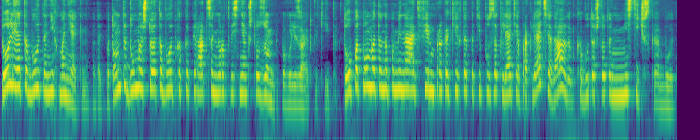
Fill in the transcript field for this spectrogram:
То ли это будет на них маньяки нападать, потом ты думаешь, что это будет как операция Мертвый снег, что зомби повылезают какие-то. То потом это напоминает фильм про каких-то по типу заклятия, проклятия, да, как будто что-то мистическое будет.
